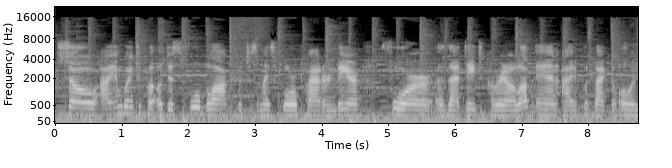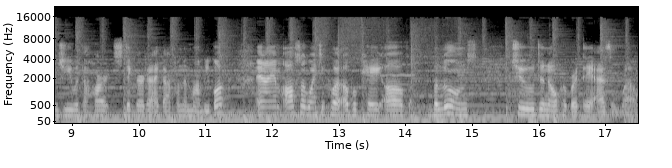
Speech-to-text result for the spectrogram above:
So I am going to put a, this full block, which is a nice floral pattern there for uh, that day to cover it all up. And I put back the OMG with the heart sticker that I got from the Mambi book. And I am also going to put a bouquet of balloons to denote her birthday as well.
